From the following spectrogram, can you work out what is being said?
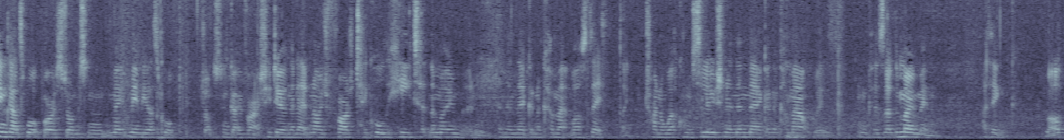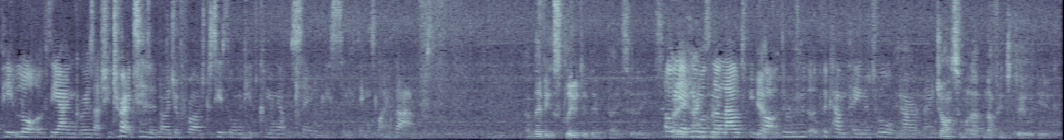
I think that's what Boris Johnson, may- maybe that's what Johnson and Gove are actually doing. They're letting Nigel Farage take all the heat at the moment, and then they're going to come out whilst they're like trying to work on a solution, and then they're going to come mm. out with. Because at the moment, I think a lot of pe- lot of the anger is actually directed at Nigel Farage because he's the one who keeps coming out and saying really silly things like that. Mm. And they've excluded him basically. He's Oh yeah, he wasn't allowed to be Yeah. part of the, the campaign at all. Yeah. Apparently. Johnson will have nothing to do with UK.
